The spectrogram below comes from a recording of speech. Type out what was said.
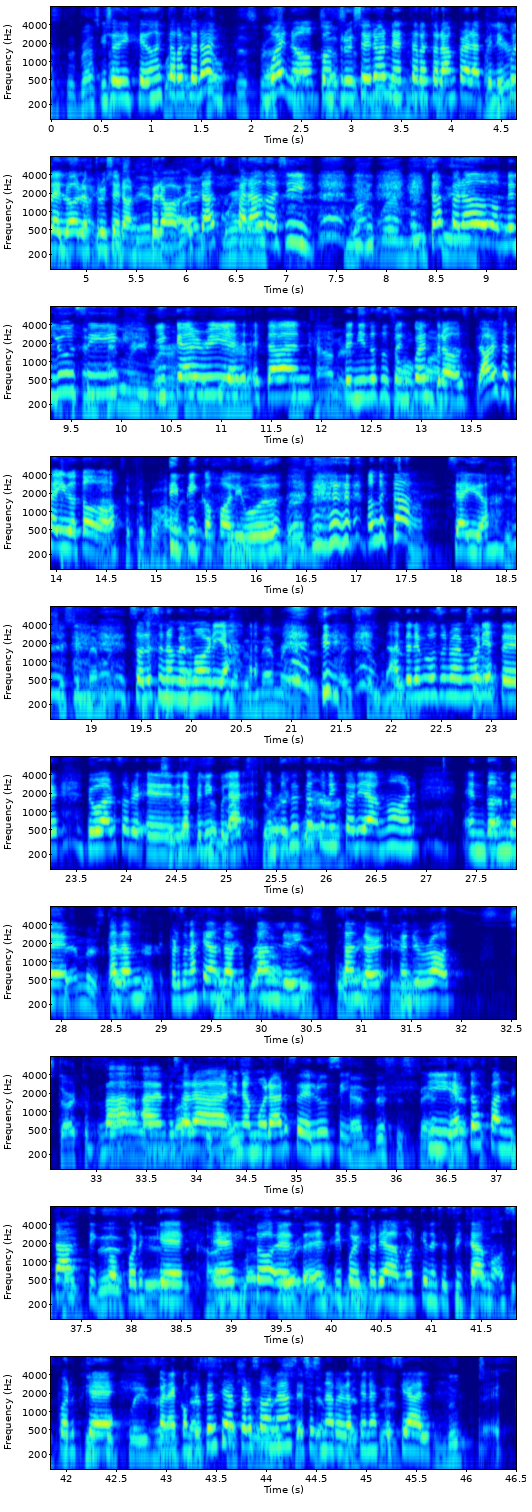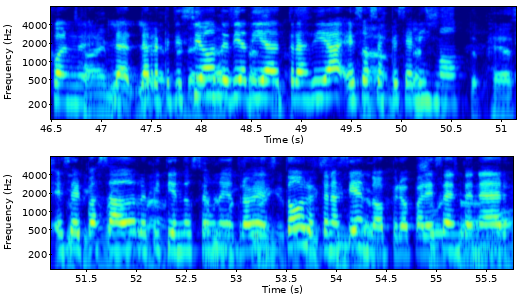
Y yo dije, ¿dónde está el restaurante? Bueno, construyeron este restaurante para la película y luego lo destruyeron. Pero estás parado allí. estás parado donde Lucy y Henry estaban teniendo sus encuentros. Ahora ya se ha ido todo. Típico Hollywood. ¿Dónde está? Se ha ido. Solo es una memoria. Ah, tenemos una memoria de este lugar sobre, eh, de la película. Entonces esta es una historia de amor en donde el personaje de Adam Sandler, Henry Roth, va a empezar a enamorarse de Lucy. Y esto es fantástico porque esto es el tipo de historia de amor que necesitamos, porque con la complacencia de personas eso es una relación especial. Con la, repetición de día a día tras día, eso es um, especialismo. Es el pasado repitiéndose una y otra vez. Todos lo están haciendo, pero parecen tener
